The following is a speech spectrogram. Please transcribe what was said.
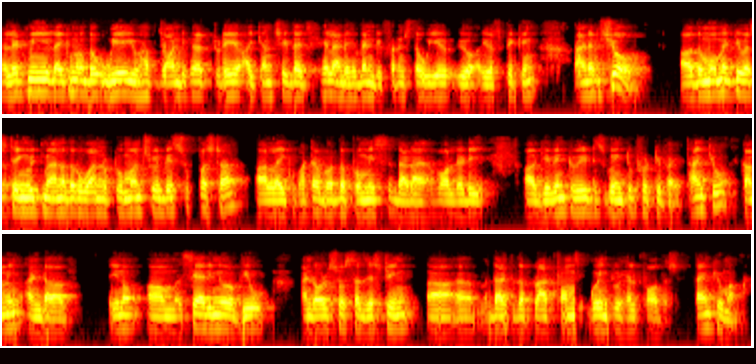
let me like you know the way you have joined here today i can see that hell and heaven difference the way you, you're speaking. And i'm sure uh, the moment you are staying with me another one or two months you'll be a superstar uh, like whatever the promise that i have already uh, given to it is going to fructify. Thank you coming and uh, you know um, sharing your view and also suggesting uh, that the platform is going to help others. Thank you ma'am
